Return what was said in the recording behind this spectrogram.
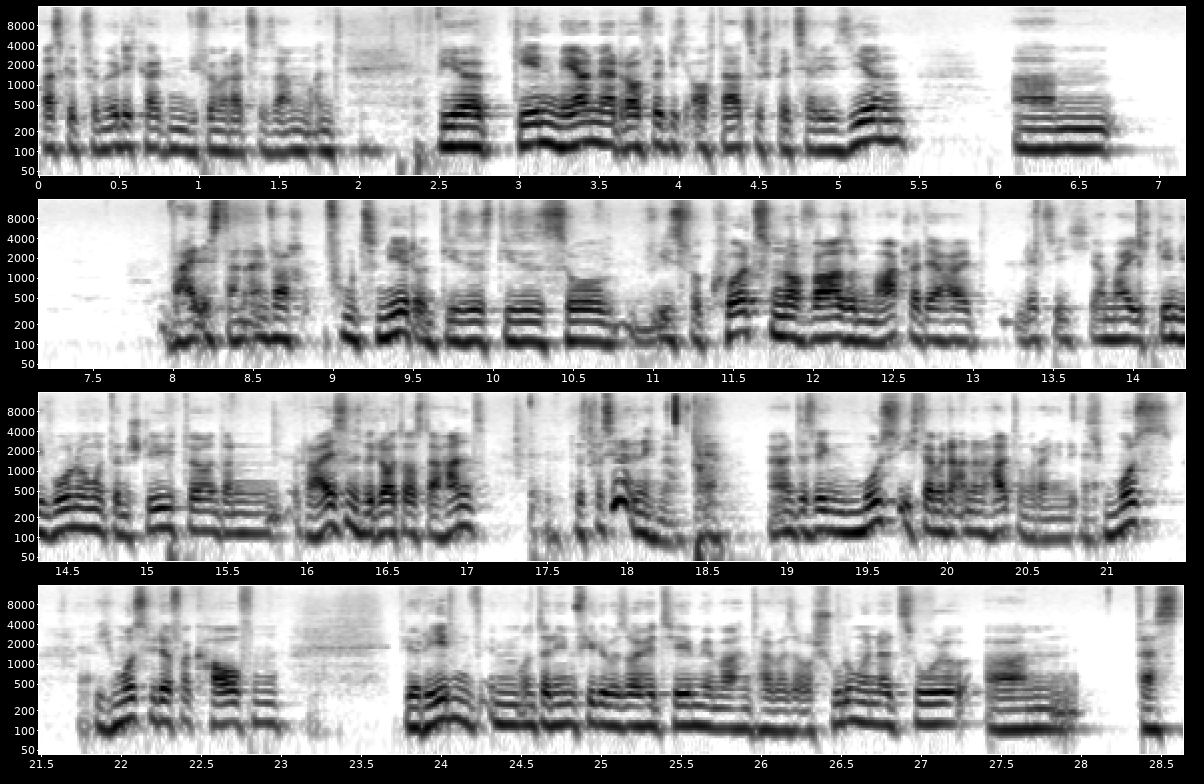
was gibt es für Möglichkeiten, wie führen wir da zusammen. Und wir gehen mehr und mehr darauf, wirklich auch da zu spezialisieren, ähm, weil es dann einfach funktioniert und dieses, dieses so, wie es vor kurzem noch war, so ein Makler, der halt letztlich, ja mal, ich gehe in die Wohnung und dann stehe ich da und dann reißen es mir die Leute aus der Hand. Das passiert halt nicht mehr. Ja. und deswegen muss ich da mit einer anderen Haltung reingehen. Ich muss, ich muss wieder verkaufen. Wir reden im Unternehmen viel über solche Themen, wir machen teilweise auch Schulungen dazu, ähm, dass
